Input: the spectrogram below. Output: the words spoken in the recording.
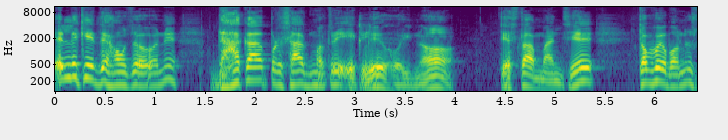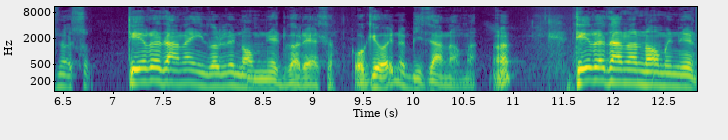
यसले के देखाउँछ भने ढाका प्रसाद मात्रै एक्लै होइन। त्यस्ता मान्छे तपाईँ भन्नुहोस् न तेह्रजना यिनीहरूले नोमिनेट गरेछ हो कि होइन? बिसजनामा? तेह्रजना नोमिनेट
